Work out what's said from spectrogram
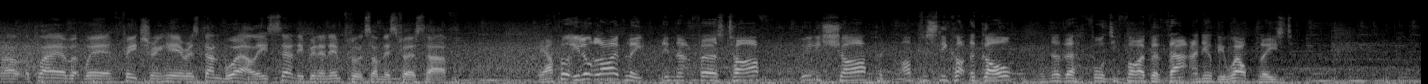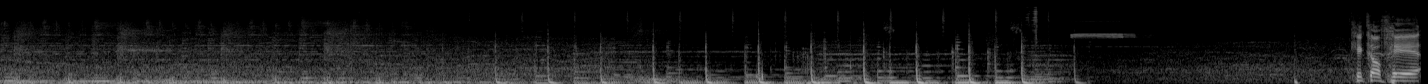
Well, the player that we're featuring here has done well. He's certainly been an influence on this first half. Yeah, I thought he looked lively in that first half. Really sharp and obviously got the goal. Another 45 of that and he'll be well pleased. Kick-off here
